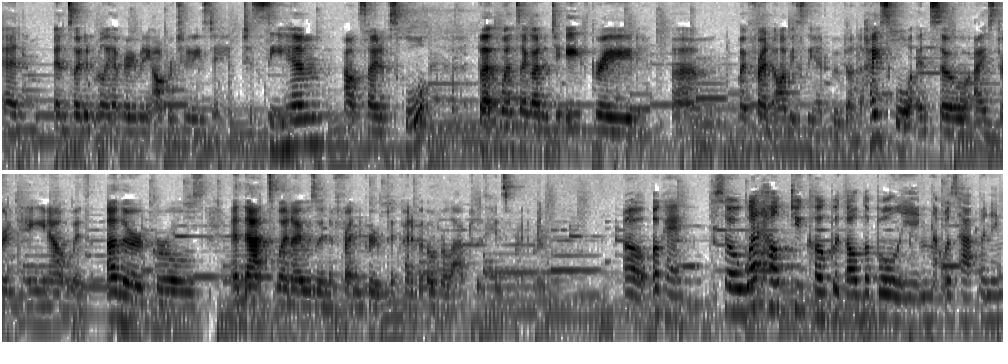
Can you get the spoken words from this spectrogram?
And, and so I didn't really have very many opportunities to, to see him outside of school. But once I got into eighth grade, um, my friend obviously had moved on to high school, and so I started hanging out with other girls, and that's when I was in a friend group that kind of overlapped with his friend group. Oh, okay. So what helped you cope with all the bullying that was happening?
